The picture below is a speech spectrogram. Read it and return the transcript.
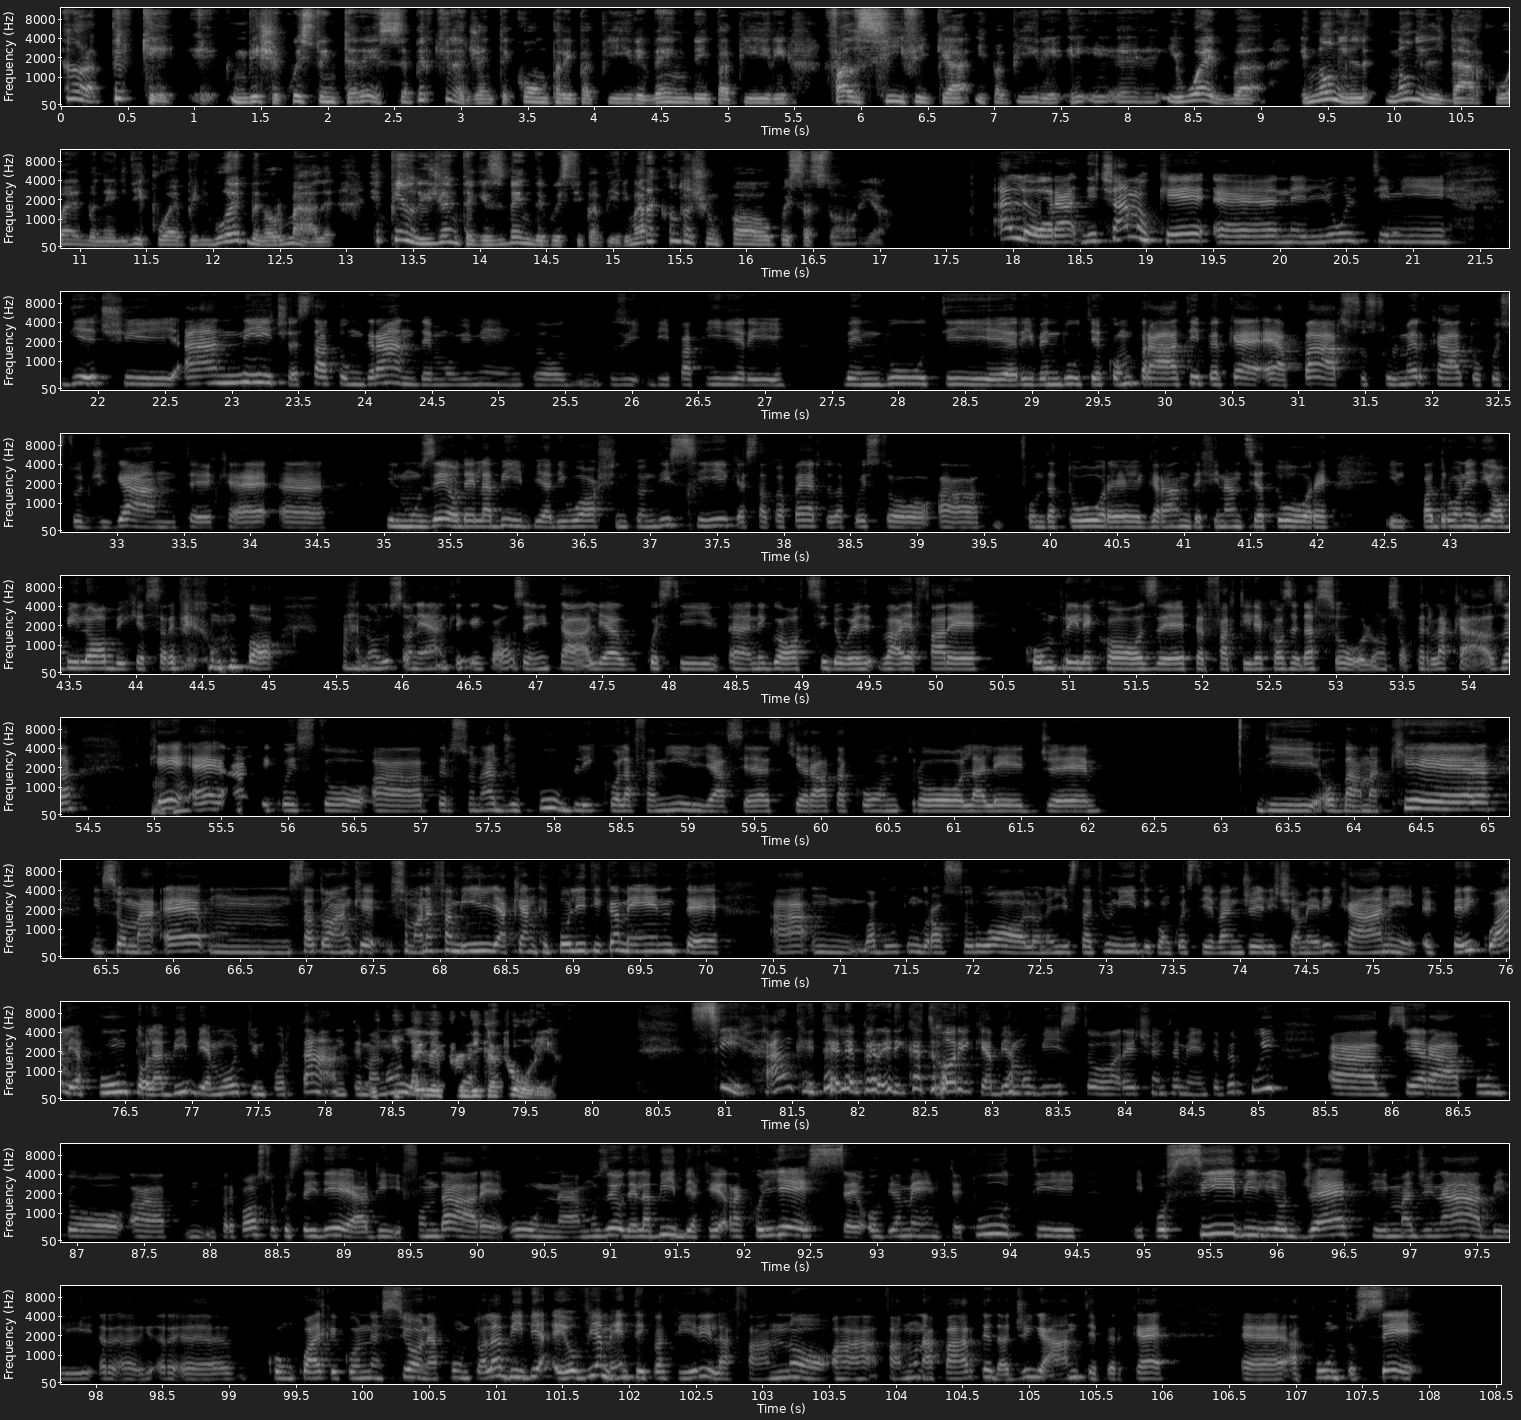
Allora, perché eh, invece questo interesse? Perché la gente compra i papiri, vende i papiri, falsifica i papiri, i, i web, e non il, non il, dark web, né il deep web, il web normale, è pieno di gente che svende questi papiri. Ma raccontaci un po' questa storia. Allora, diciamo che eh, negli ultimi dieci anni c'è stato un grande movimento così, di papiri venduti, rivenduti e comprati perché è apparso sul mercato questo gigante che è eh, il Museo della Bibbia di Washington DC che è stato aperto da questo uh, fondatore, grande finanziatore, il padrone di Hobby Lobby che sarebbe come un po' non lo so neanche che cosa in Italia, questi eh, negozi dove vai a fare, compri le cose per farti le cose da solo, non so, per la casa, che uh -huh. è anche questo uh, personaggio pubblico, la famiglia si è schierata contro la legge di Obamacare, insomma è un, stato anche insomma, una famiglia che anche politicamente ha, un, ha, avuto un grosso ruolo negli Stati Uniti con questi evangelici americani per i quali appunto la Bibbia è molto importante. Ma non I predicatori. Sì, anche i telepredicatori che abbiamo visto recentemente, per cui uh, si era appunto uh, preposto questa idea di fondare un museo della Bibbia che raccogliesse ovviamente tutti i possibili oggetti immaginabili eh, con qualche connessione appunto alla Bibbia e ovviamente i papiri la fanno, uh, fanno una parte da gigante perché eh, appunto se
